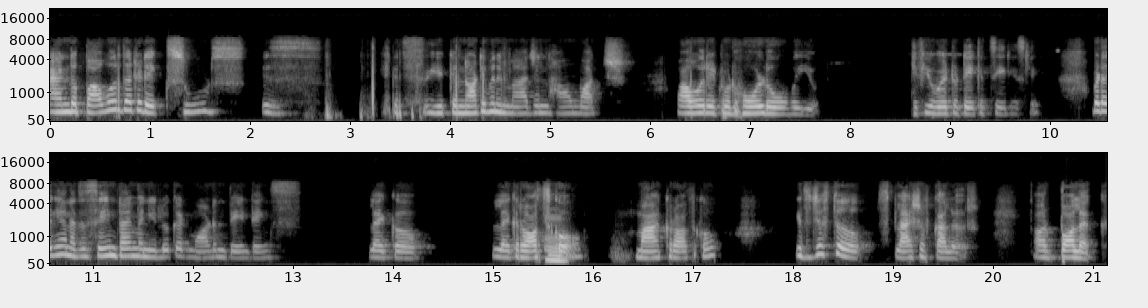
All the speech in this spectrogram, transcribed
And the power that it exudes is it's you cannot even imagine how much power it would hold over you if you were to take it seriously. But again, at the same time, when you look at modern paintings like uh, like Rothko, Mark Rothko, it's just a splash of color or Pollock.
